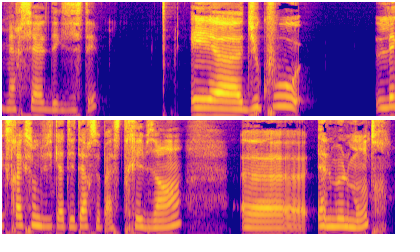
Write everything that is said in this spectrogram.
Merci à elle d'exister. Et euh, du coup, l'extraction du cathéter se passe très bien. Euh, elle me le montre.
